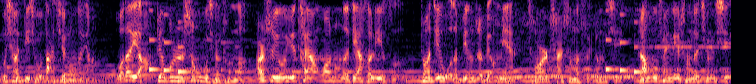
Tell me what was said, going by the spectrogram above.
不像地球大气中的氧。我的氧并不是生物形成的，而是由于太阳光中的电荷粒子撞击我的冰质表面，从而产生的水蒸气，然后分离成的氢气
